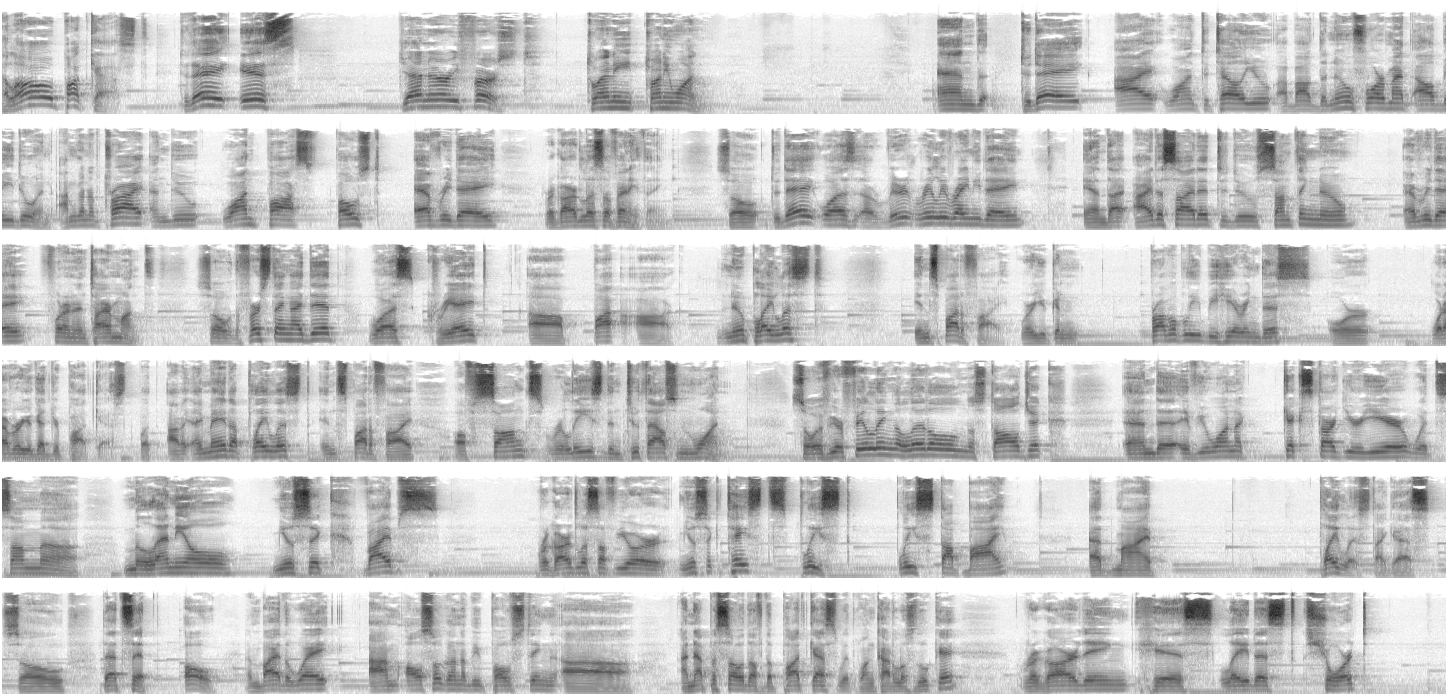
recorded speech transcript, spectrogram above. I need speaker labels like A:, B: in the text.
A: Hello, podcast. Today is January 1st, 2021. And today I want to tell you about the new format I'll be doing. I'm going to try and do one post, post every day, regardless of anything. So today was a really, really rainy day, and I, I decided to do something new every day for an entire month. So the first thing I did was create a, a new playlist in Spotify where you can probably be hearing this or whatever you get your podcast. But I, I made a playlist in Spotify of songs released in 2001. So if you're feeling a little nostalgic and uh, if you want to kickstart your year with some uh, millennial music vibes, regardless of your music tastes, please please stop by at my playlist, I guess. So that's it. Oh, and by the way, I'm also gonna be posting uh, an episode of the podcast with Juan Carlos Duque regarding his latest short,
